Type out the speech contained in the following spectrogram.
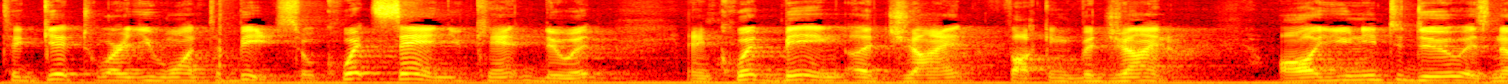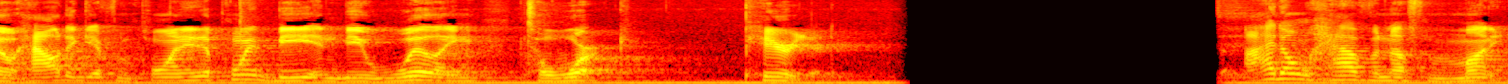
to get to where you want to be. So quit saying you can't do it and quit being a giant fucking vagina. All you need to do is know how to get from point A to point B and be willing to work. Period. I don't have enough money.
